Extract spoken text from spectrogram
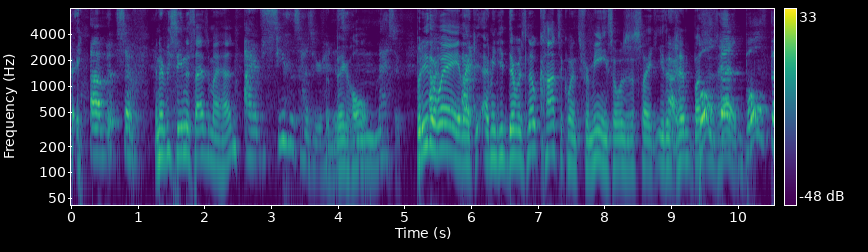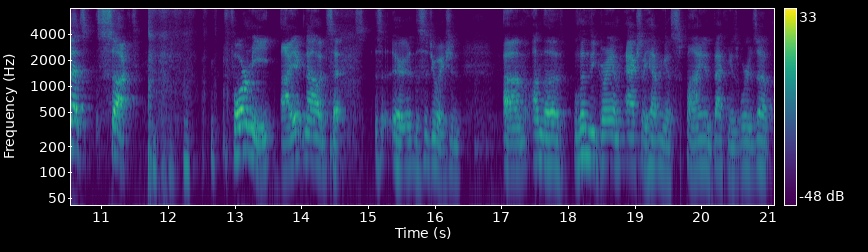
Right. Um, so And have you seen the size of my head? I have seen the size of your head. It's Big hole. massive. But either right, way, like right. I mean, you, there was no consequence for me, so it was just like either right, Jim busts both, his bet- head. both bets sucked. For me, I acknowledge that, er, the situation. Um, on the Lindsey Graham actually having a spine and backing his words up,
